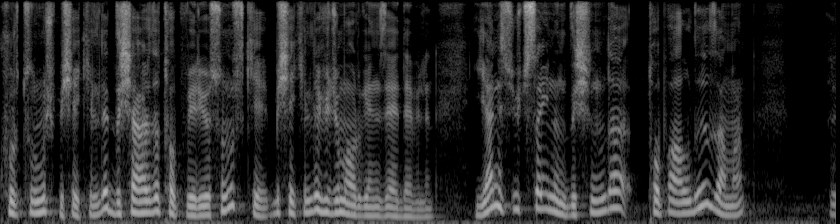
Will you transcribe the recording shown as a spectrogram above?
kurtulmuş bir şekilde dışarıda top veriyorsunuz ki bir şekilde hücum organize edebilin. Yanis 3 sayının dışında top aldığı zaman e,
